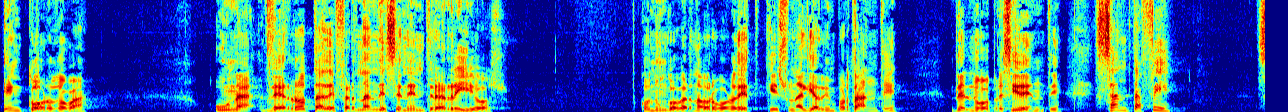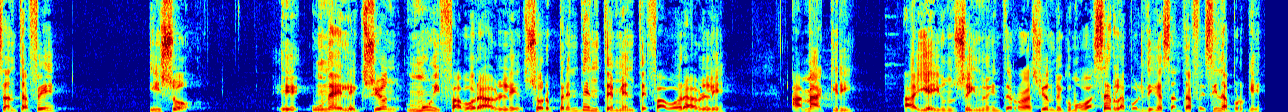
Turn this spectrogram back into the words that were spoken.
en Córdoba, una derrota de Fernández en Entre Ríos, con un gobernador Bordet que es un aliado importante del nuevo presidente. Santa Fe, Santa Fe hizo eh, una elección muy favorable, sorprendentemente favorable a Macri. Ahí hay un signo de interrogación de cómo va a ser la política santafesina, porque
